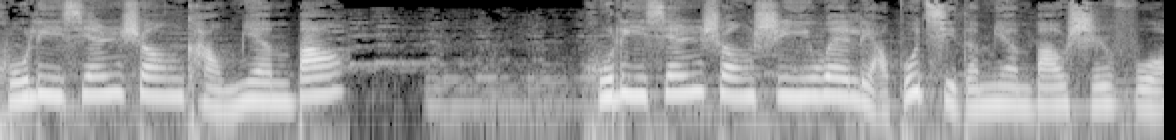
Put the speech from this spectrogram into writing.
狐狸先生烤面包。狐狸先生是一位了不起的面包师傅，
